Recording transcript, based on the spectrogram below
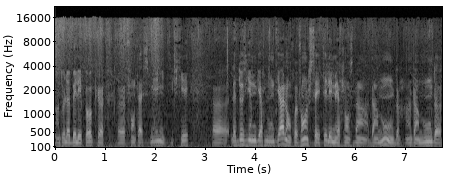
hein, de la belle époque, fantasmée, mythifiée. La Deuxième Guerre mondiale, en revanche, ça a été l'émergence d'un monde, hein, d'un monde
